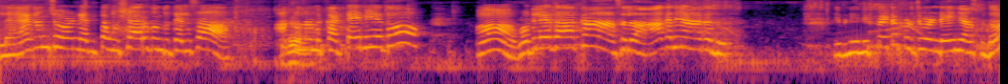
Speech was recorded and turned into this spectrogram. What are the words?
లేగని చూడండి ఎంత హుషారుగా ఉందో తెలుసా? అసలు నన్ను కట్టేనియదు. ఆ, వదిలేదాకా అసలు ఆగనే ఆగదు. ఇప్పుడు నేను ఇప్పేటప్పుడు చూడండి ఏం చేస్తుందో.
